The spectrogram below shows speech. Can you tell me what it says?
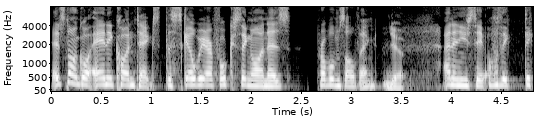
it's not got any context. The skill we are focusing on is problem solving. Yeah. And then you say, oh, they, they,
